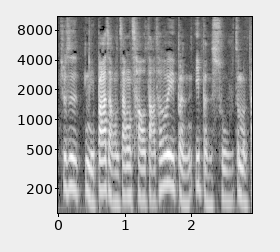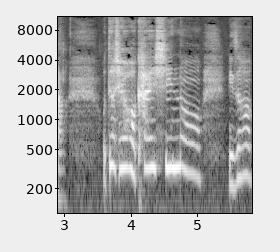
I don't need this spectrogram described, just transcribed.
就是你巴掌张超大，差不多一本一本书这么大，我钓起来好开心哦！你知道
